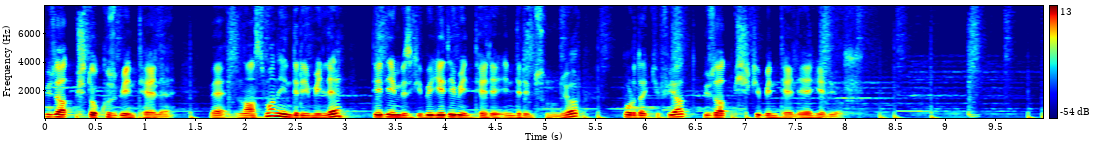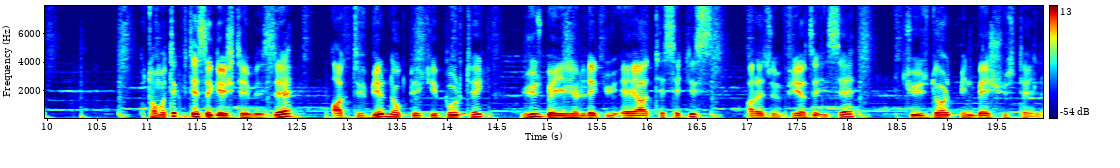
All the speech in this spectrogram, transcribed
169.000 TL ve lansman indirimiyle dediğimiz gibi 7000 TL indirim sunuluyor. Buradaki fiyat 162.000 TL'ye geliyor. Otomatik vitese geçtiğimizde aktif 1.2 PureTech 100 beygirlik EAT8 aracın fiyatı ise 204.500 TL.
